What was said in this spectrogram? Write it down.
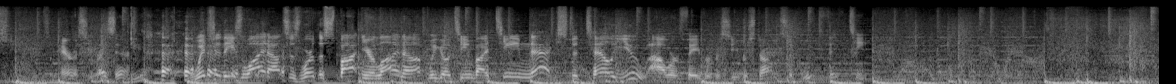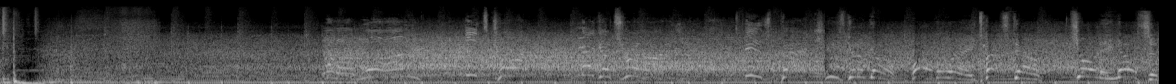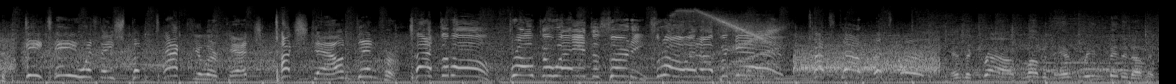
some heresy right there. Which of these wideouts is worth a spot in your lineup? We go team by team next to tell you our favorite receiver starts of Week 15. One-on-one. It's caught. Megatron is back. He's going to go all the way. Touchdown, Jordy Nelson. DT with a spectacular catch. Touchdown, Denver. Caught the ball. Broke away at the 30. Throw it up again. Touchdown, Pittsburgh. and the crowd loving every minute of it.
